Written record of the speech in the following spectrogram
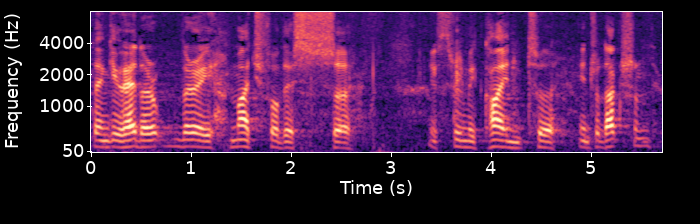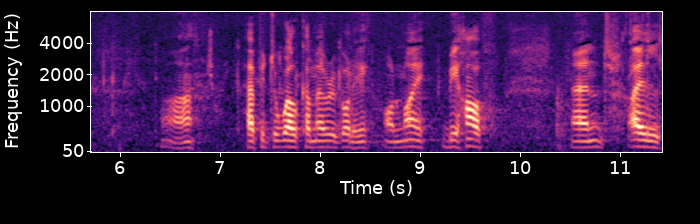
Thank you, Heather, very much for this uh, extremely kind uh, introduction. Uh, happy to welcome everybody on my behalf. And I'll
